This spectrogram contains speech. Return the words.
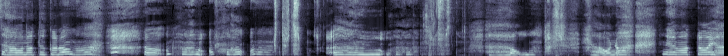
竿のところも、竿の根元や、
